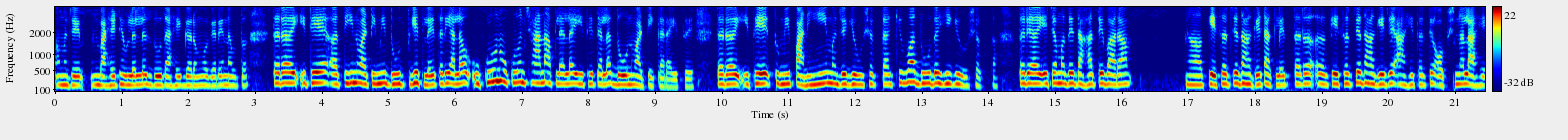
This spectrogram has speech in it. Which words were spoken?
म्हणजे बाहेर ठेवलेलंच दूध आहे गरम वगैरे नव्हतं. तर इथे तीन वाटी मी दूध घेतले तर याला उकळून उकळून छान आपल्याला इथे त्याला दोन वाटी करायचं आहे तर इथे तुम्ही पाणीही म्हणजे घेऊ शकता किंवा दूधही घेऊ शकता. तर या- याच्यामध्ये दहा ते बारा केसरचे धागे टाकलेत तर केसरचे धागे जे आहे तर ते ऑप्शनल आहे.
